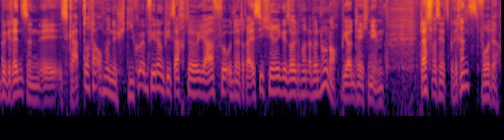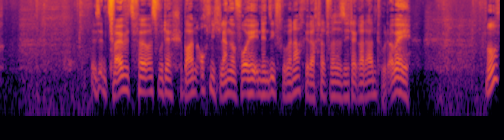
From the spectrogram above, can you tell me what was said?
begrenzen. Äh, es gab doch da auch mal eine STIKO-Empfehlung, die sagte, ja, für unter 30-Jährige sollte man aber nur noch Biontech nehmen. Das, was jetzt begrenzt wurde, ist im Zweifelsfall was, wo der Spahn auch nicht lange vorher intensiv drüber nachgedacht hat, was er sich da gerade antut. Aber hey, no?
